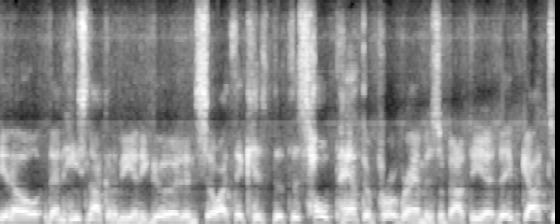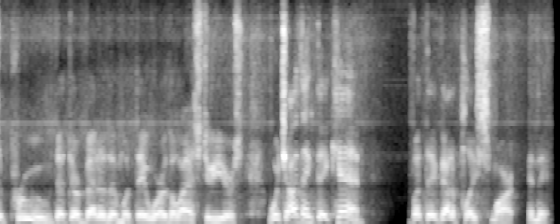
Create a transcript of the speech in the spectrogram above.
you know, then he's not going to be any good. And so I think his this whole Panther program is about the edge. They've got to prove that they're better than what they were the last two years, which I think they can. But they've got to play smart, and they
